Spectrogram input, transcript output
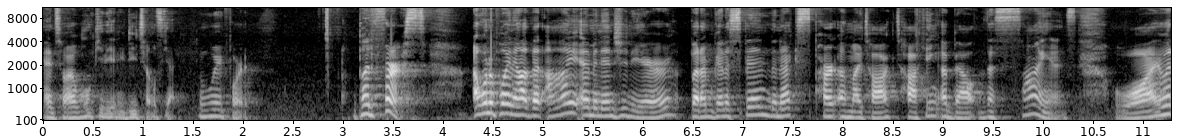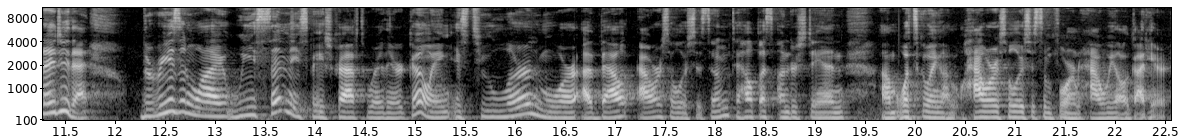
And so I won't give you any details yet. We'll wait for it. But first, I want to point out that I am an engineer, but I'm going to spend the next part of my talk talking about the science. Why would I do that? The reason why we send these spacecraft where they're going is to learn more about our solar system to help us understand um, what's going on, how our solar system formed, how we all got here.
